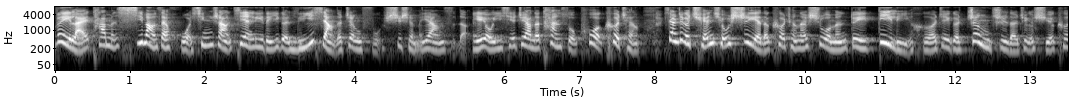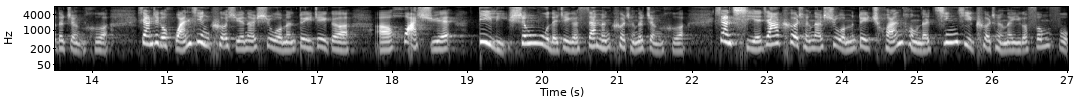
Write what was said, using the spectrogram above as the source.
未来他们希望在火星上建立的一个理想的政府是什么样子的。也有一些这样的探索课课程，像这个全球视野的课程呢，是我们对地理和这个政治的这个学科的整合。像这个环境科学呢，是我们对这个呃化学。地理、生物的这个三门课程的整合。像企业家课程呢，是我们对传统的经济课程的一个丰富。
